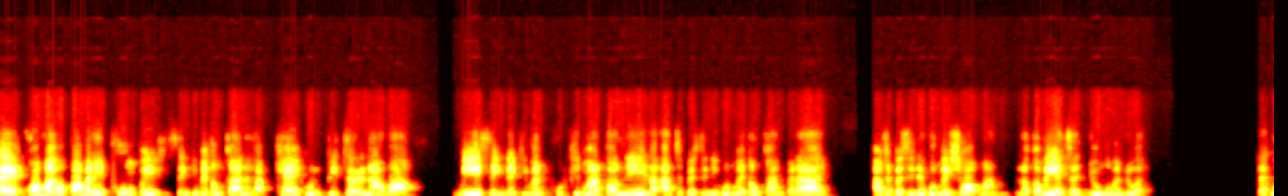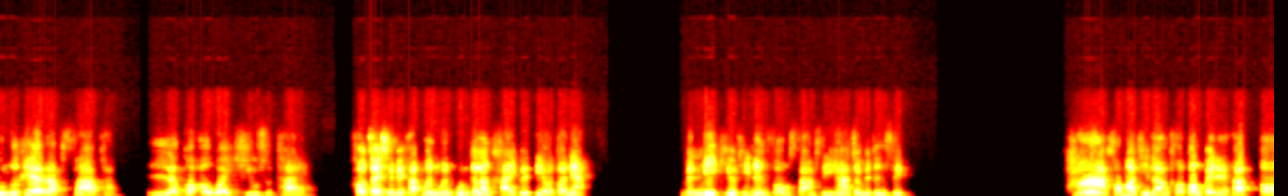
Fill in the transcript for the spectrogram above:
แต่ความหมายว่าป้าไม่ได้พุ่งไปสิ่งที่ไม่ต้องการนะครับ แค่ให้คุณพิจารณาว่า มีสิ่งใดที่มันผุดขึ้นมาตอนนี้ แล้วอาจจะเป็นสิ่งที่คุณไม่ต้องการก็ได้ อาจจะเป็นสิ่งที่คุณไม่ชอบมัน แล้วก็ไม่อยากจะยุ่งกับมันด้วย แต่คุณก็แค่รับทราบครับ แล้วก็เอาไว้คิวสุดท้าย เข้าใจใช่ไหมครับเหมือนเหมือนคุณกำลังขายก๋วยเตี๋ยวตอนเนี้ย มันมีคิวที่หนึ่งสองสามสี่ห้าจนไปถึงสิบ ถ้าเข้ามาทีหลังเขาต้องไปไหนครับ ต่อ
